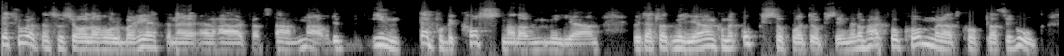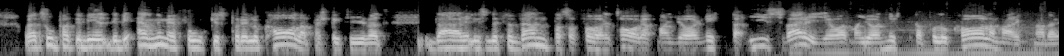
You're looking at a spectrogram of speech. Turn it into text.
Jag tror att den sociala hållbarheten är, är här för att stanna. Och det, inte på bekostnad av miljön. Utan jag tror att miljön kommer också få ett uppsving. Men de här två kommer att kopplas ihop. Och jag tror på att det blir, det blir ännu mer fokus på det lokala perspektivet. Där liksom det förväntas av företag att man gör nytta i Sverige och att man gör nytta på lokala marknader.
